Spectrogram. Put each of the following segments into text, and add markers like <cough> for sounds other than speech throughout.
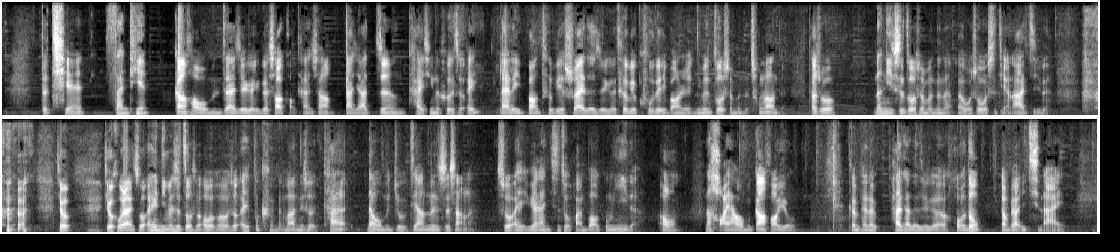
的前三天，刚好我们在这个一个烧烤摊上，大家正开心的喝着，哎，来了一帮特别帅的这个特别酷的一帮人，你们做什么的？冲浪的。他说，那你是做什么的呢？哎，我说我是捡垃圾的。<laughs> 就就忽然说，哎，你们是做什么？我我说，哎，不可能吧？你说他，那我们就这样认识上了。说，哎，原来你是做环保公益的哦。那好呀，我们刚好有跟拍的拍他的这个活动，要不要一起来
